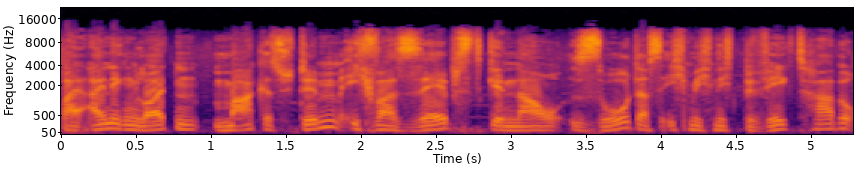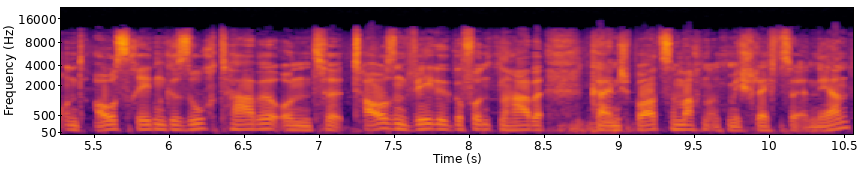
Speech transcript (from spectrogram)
Bei einigen Leuten mag es stimmen. Ich war selbst genau so, dass ich mich nicht bewegt habe und Ausreden gesucht habe und äh, tausend Wege gefunden habe, keinen Sport zu machen und mich schlecht zu ernähren.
